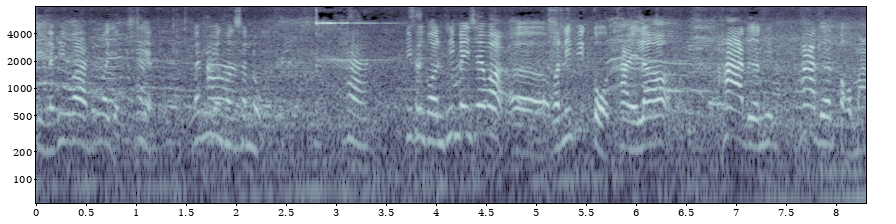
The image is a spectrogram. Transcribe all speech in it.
ริงๆแล้วพี่ว่าพี่ว่าอย่าเครียดแล้วพี่เป็นคนสนุกค่ะ พี่เป็นคนที่ไม่ใช่ว่าเออวันนี้พี่โกรธใครแล้ว ห้าเดือนที่ห้าเดือนต่อมา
